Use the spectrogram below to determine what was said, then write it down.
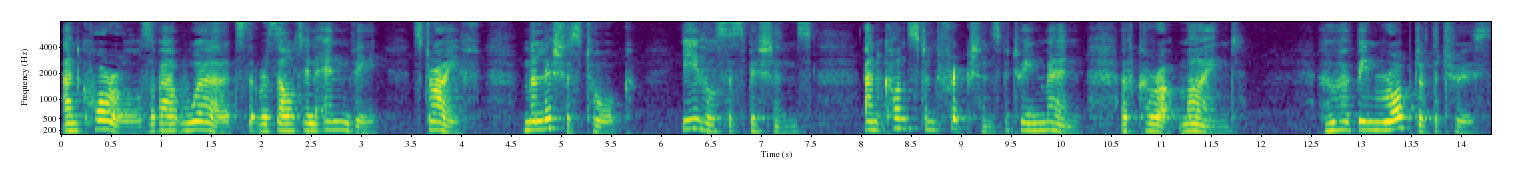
and quarrels about words that result in envy, strife, malicious talk evil suspicions, and constant frictions between men of corrupt mind, who have been robbed of the truth,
